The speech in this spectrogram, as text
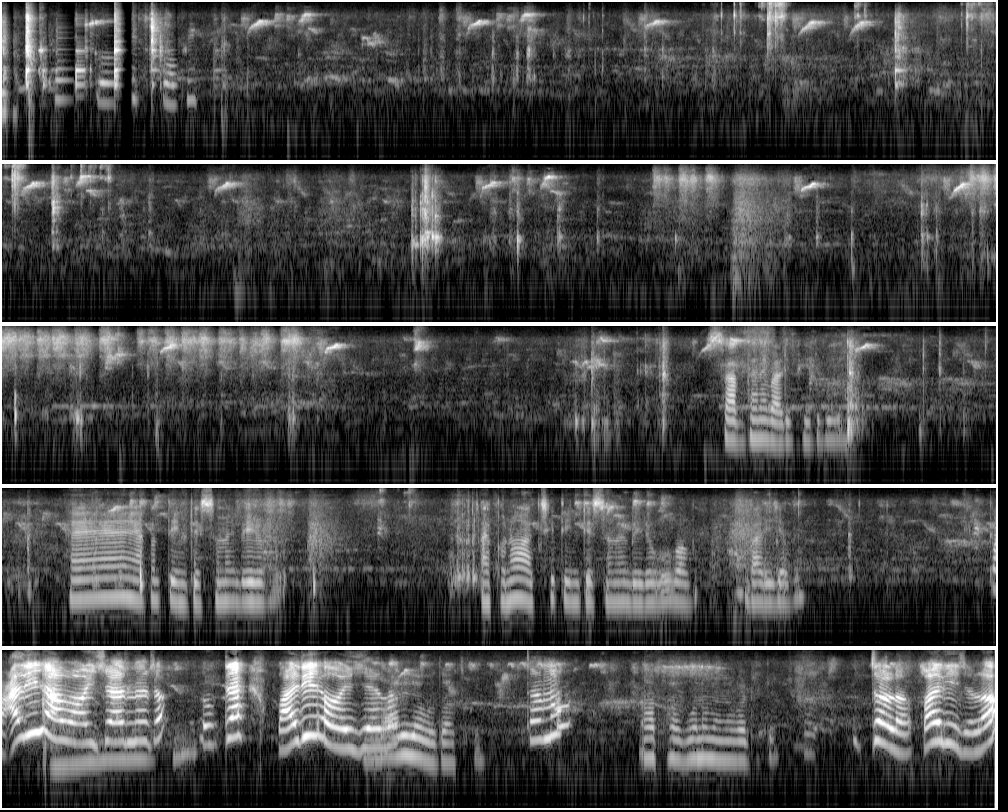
সাবধানে বাড়ি ফিরবি হ্যাঁ এখন তিনটের সময় বেরোবো। এখনও আছি তিনটের সময় বেরোবো বাড়ি যাব। বাড়ি যাব বাড়ি না বাড়ি যাব তো আজকে। কেন? আর থাকব না মামা বাড়িতে। চলো বাড়ি চলো।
